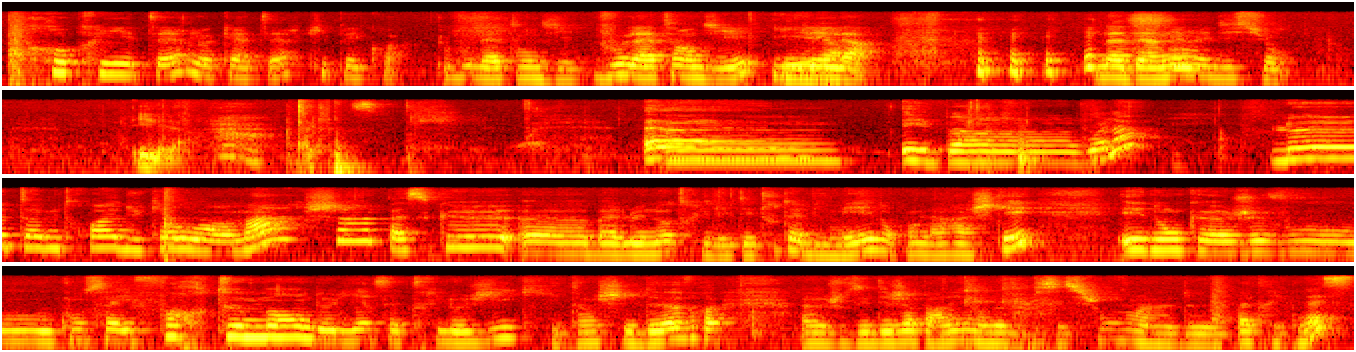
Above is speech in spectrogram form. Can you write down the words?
propriétaire, locataire qui paye quoi? Vous l'attendiez. Vous l'attendiez, il, est, là. La dernière édition. Il est là. La classe. Euh... Et ben voilà, le tome 3 du chaos en marche parce que euh, bah, le nôtre il était tout abîmé donc on l'a racheté. Et donc euh, je vous conseille fortement de lire cette trilogie qui est un chef d'œuvre euh, je vous ai déjà parlé de mon obsession de Patrick Ness.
